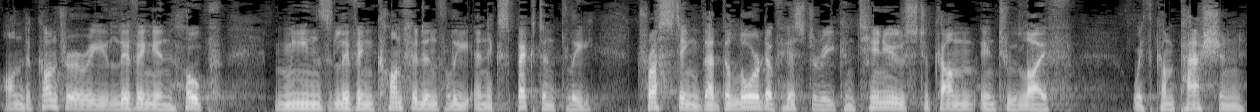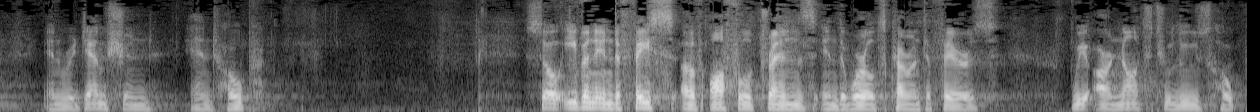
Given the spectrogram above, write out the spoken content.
On the contrary, living in hope means living confidently and expectantly trusting that the Lord of history continues to come into life with compassion and redemption and hope. So, even in the face of awful trends in the world's current affairs, we are not to lose hope.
